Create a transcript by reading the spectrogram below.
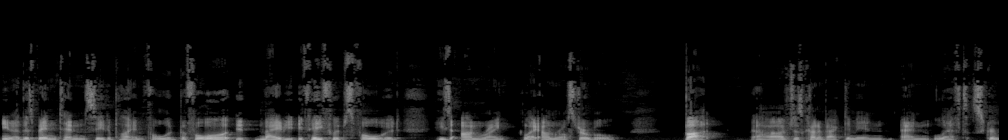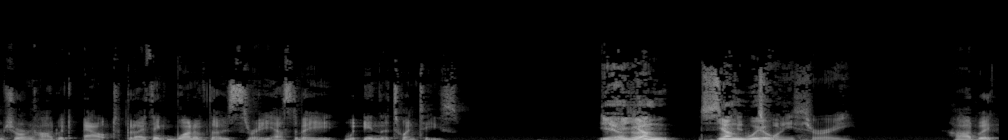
you know, there's been a tendency to play him forward before. It maybe if he flips forward, he's unranked, like unrosterable. But uh, I've just kind of backed him in and left Scrimshaw and Hardwick out. But I think one of those three has to be in the twenties. Yeah, I got young. Young Sick Will. twenty three. Hardwick.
